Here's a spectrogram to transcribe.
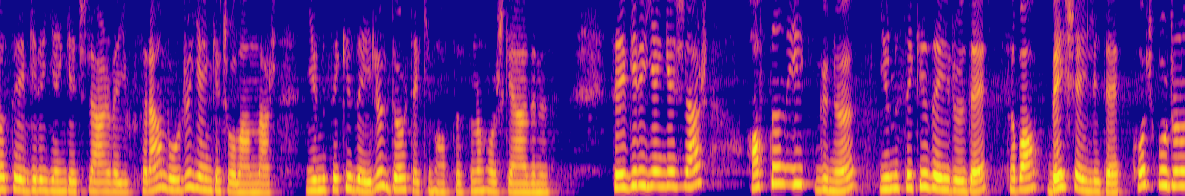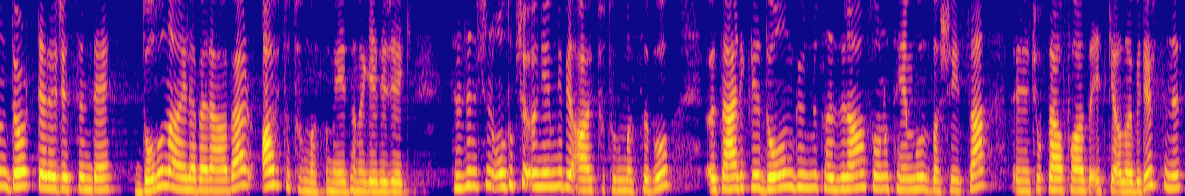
Merhaba sevgili yengeçler ve yükselen burcu yengeç olanlar. 28 Eylül 4 Ekim haftasına hoş geldiniz. Sevgili yengeçler, haftanın ilk günü 28 Eylül'de sabah 5.50'de Koç burcunun 4 derecesinde dolunayla beraber ay tutulması meydana gelecek. Sizin için oldukça önemli bir ay tutulması bu. Özellikle doğum gününüz Haziran sonu Temmuz başıysa çok daha fazla etki alabilirsiniz.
